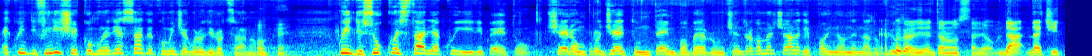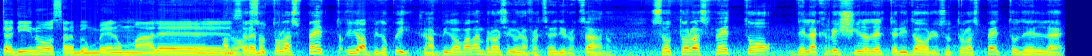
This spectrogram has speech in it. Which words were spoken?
e quindi finisce il comune di Assago e comincia quello di Rozzano. Quindi su quest'area qui, ripeto, c'era un progetto un tempo per un centro commerciale che poi non è nato E più. potrebbe diventare uno stadio. Da, da cittadino sarebbe un bene, un male? Allora, sarebbe... sotto l'aspetto, io abito qui, abito a Valambrosi che è una frazione di Rozzano. Sotto l'aspetto della crescita del territorio, sotto l'aspetto del,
